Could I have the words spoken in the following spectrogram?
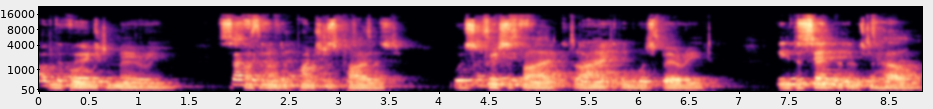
of the Virgin Mary, suffered under Pontius Pilate, was crucified, died, and was buried. He descended into hell.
